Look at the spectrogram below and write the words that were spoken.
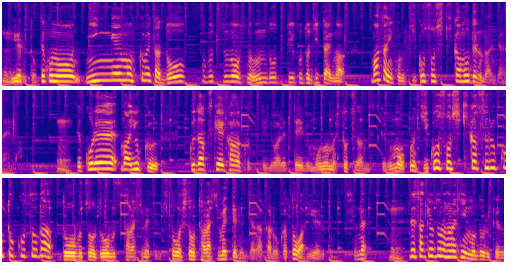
うん言えると。で、この人間も含めた動物のその運動っていうこと自体が、まさにこの自己組織化モデルなんじゃないか。うん。で、これ、まあよく複雑系科学って言われているものの一つなんですけども、この自己組織化することこそが動物を動物たらしめてる、人を人をたらしめてるんじゃなかろうかとは言えると思うんですよね。うん。で、先ほどの話に戻るけど、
